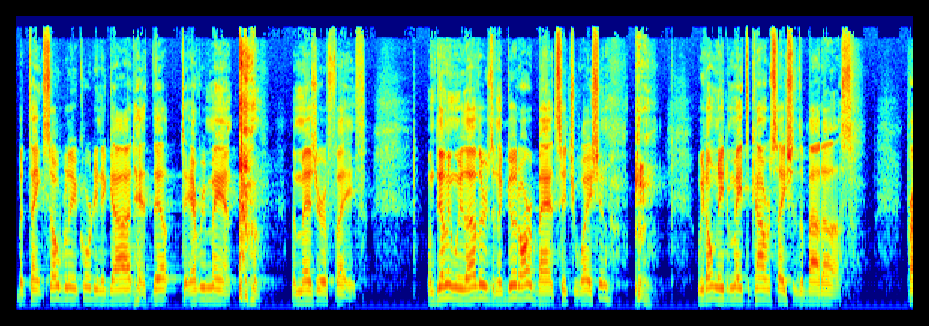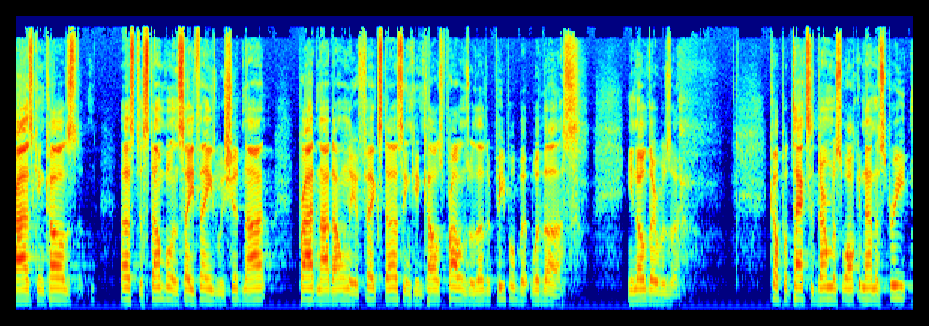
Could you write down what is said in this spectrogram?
but think soberly according to God hath dealt to every man the measure of faith. When dealing with others in a good or bad situation, we don't need to make the conversations about us. Pride can cause us to stumble and say things we should not. Pride not only affects us and can cause problems with other people, but with us. You know, there was a couple taxidermists walking down the street,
